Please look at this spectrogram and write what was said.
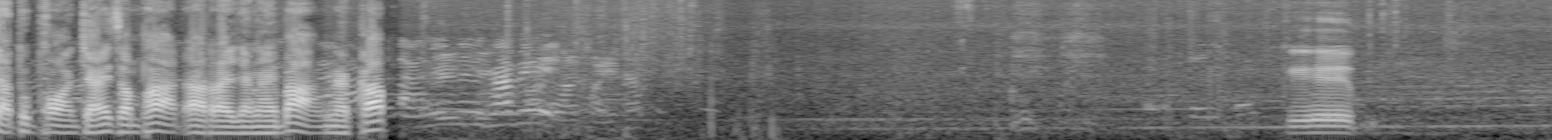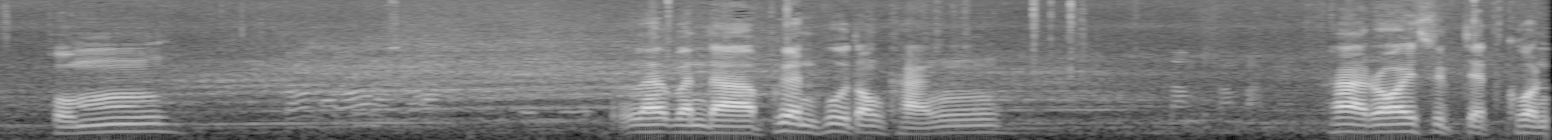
จตุพรจะให้สัมภาษณ์อะไรยังไงบ้างนะครับ คือผม และบรรดาเพื่อนผู้ต้องขัง 517 คน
